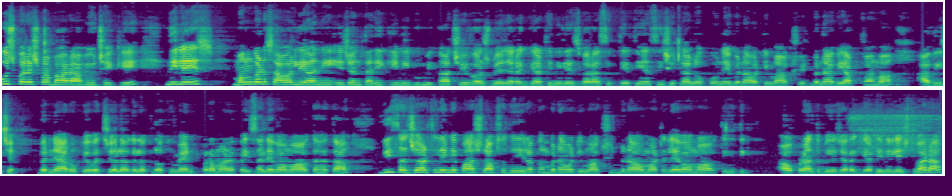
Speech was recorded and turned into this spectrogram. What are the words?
પૂછપરછમાં બહાર આવ્યું છે કે નિલેશ મંગળ સાવલિયાની એજન્ટ તરીકેની ભૂમિકા છે. વર્ષ બે હજાર અગિયારથી નિલેશ દ્વારા સિત્તેરથી એંસી જેટલા લોકોને બનાવટી માર્કશીટ બનાવી આપવામાં આવી છે. બંને આરોપીઓ વચ્ચે અલગ અલગ ડોક્યુમેન્ટ પ્રમાણે પૈસા લેવામાં આવતા હતા. વીસ હજારથી લઈને પાંચ લાખ સુધીની રકમ બનાવટી માર્કશીટ બનાવવા માટે લેવામાં આવતી હતી. આ ઉપરાંત બે હજાર અગિયારથી નિલેશ દ્વારા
